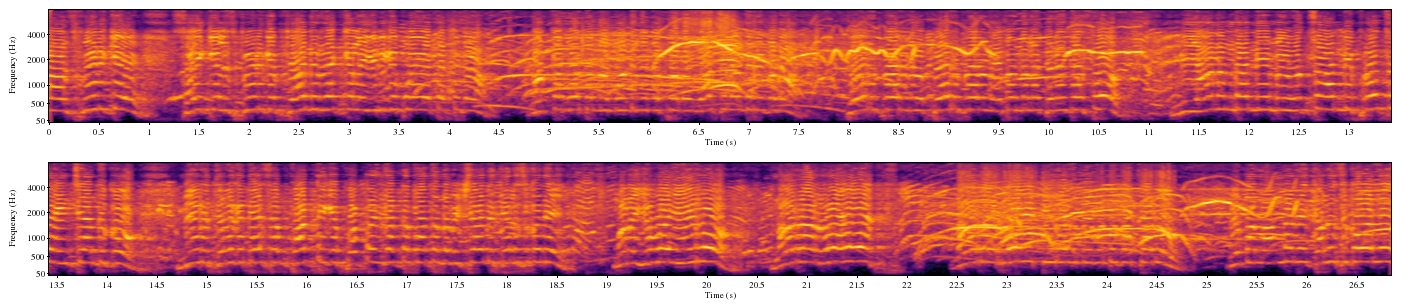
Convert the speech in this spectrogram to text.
ఆ స్పీడ్కి సైకిల్ స్పీడ్కి ఫ్యాన్ రెక్కలు ఇరిగిపోయేటట్టుగా నొక్కబోతున్న ముందు నిన్నప్పుడు వాసులందరూ కూడా పేరు పేరు పేరు పేరును అభినందనలు తెలియజేస్తూ మీ ఆనందాన్ని మీ ఉత్సాహాన్ని ప్రోత్సహించేందుకు మీరు తెలుగుదేశం పార్టీకి పట్టం కట్టబోతున్న విషయాన్ని తెలుసుకుని మన యువ హీరో నారా రోహిత్ నారా రోహిత్ ఈరోజు మీ ముందుకు వచ్చారు మిమ్మల్ని అందరినీ కలుసుకోవాలి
